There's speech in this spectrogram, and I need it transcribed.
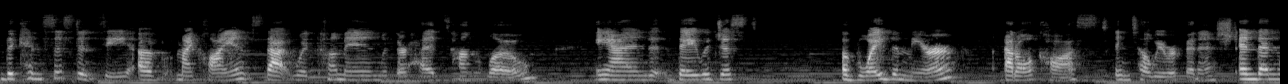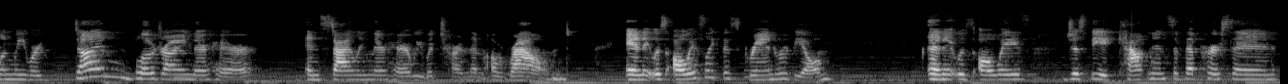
the consistency of my clients that would come in with their heads hung low and they would just avoid the mirror at all costs until we were finished. And then when we were done blow drying their hair and styling their hair, we would turn them around. And it was always like this grand reveal. And it was always just the countenance of that person,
